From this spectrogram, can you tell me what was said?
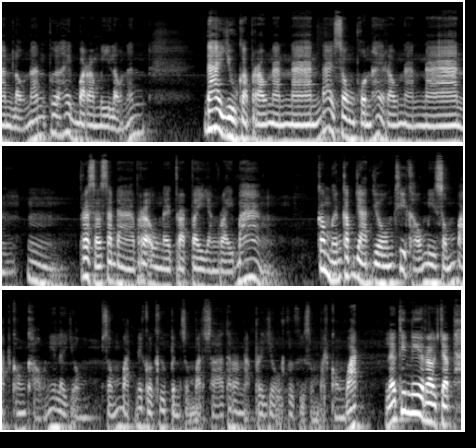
านเหล่านั้น เพื่อให้บารมีเหล่านั้น ได้อยู่กับเรานานๆ ได้ส่งผลให้เรานานๆพระศาสดาพระองค์ได้ตรัสไปอย่างไรบ้าง ก็เหมือนกับญาติโยมที่เขามีสมบัติของเขานี่แหละโยม สมบัตินี่ก็คือเป็นสมบัติสาธารณประโยชน์ก็คือสมบัติของวัด แล้วที่นี่เราจะท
